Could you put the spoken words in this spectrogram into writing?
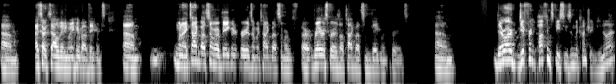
Um, I start salivating when I hear about vagrants. Um, when I talk about some of our vagrant birds, I'm going to talk about some of our rarest birds. I'll talk about some vagrant birds. Um, there are different puffin species in the country. Do you know that?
